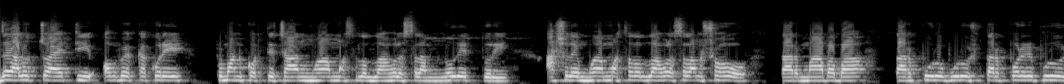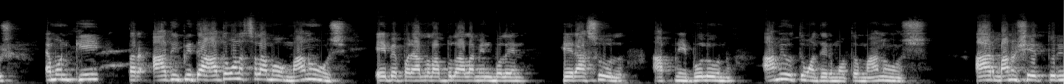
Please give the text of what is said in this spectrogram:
যারা আলোচ্য আয়াতটি অপব্যাখ্যা করে প্রমাণ করতে চান মুহাম্মদ সাল্লাহ সাল্লাম নূরের তরি। আসলে মুহাম্মদ সাল্লাহ সাল্লাম সহ তার মা বাবা, তার পূর্বপুরুষ, তার পরের পুরুষ, এমনকি তার আদি পিতা আদম আলাহ সাল্লামও মানুষ। এই ব্যাপারে আল্লাহ রাবুল আলমিন বলেন, হে রাসুল, আপনি বলুন, আমিও তোমাদের মতো মানুষ। আর মানুষের তরি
